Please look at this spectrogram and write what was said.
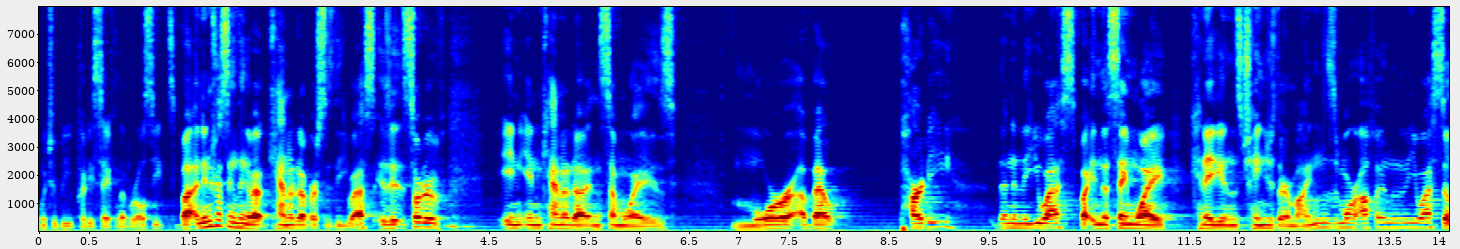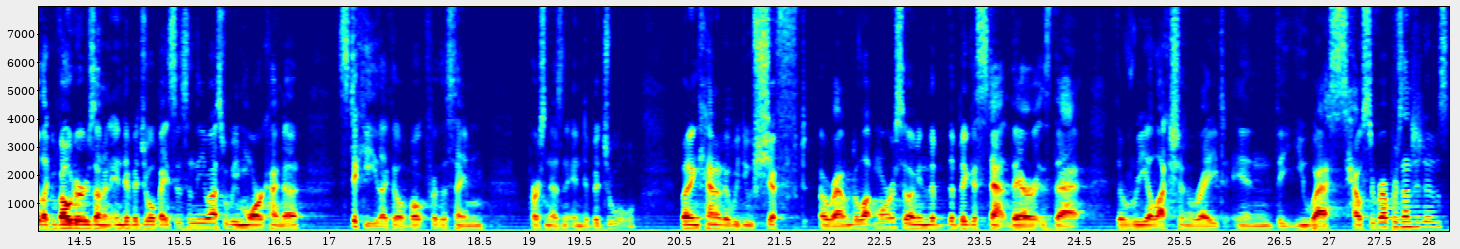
which would be pretty safe liberal seats. But an interesting thing about Canada versus the U.S. is it's sort of in, in Canada in some ways more about party than in the US, but in the same way, Canadians change their minds more often than the US. So, like, voters on an individual basis in the US will be more kind of sticky, like, they'll vote for the same person as an individual. But in Canada, we do shift around a lot more. So, I mean, the, the biggest stat there is that the re election rate in the US House of Representatives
